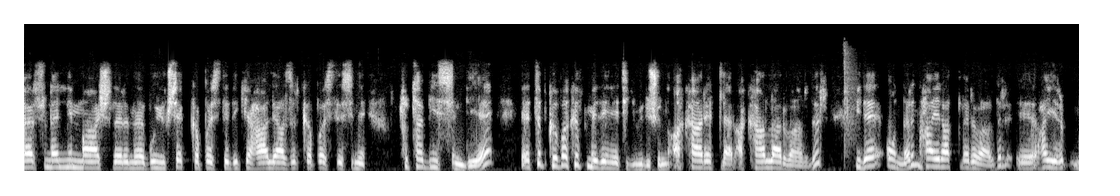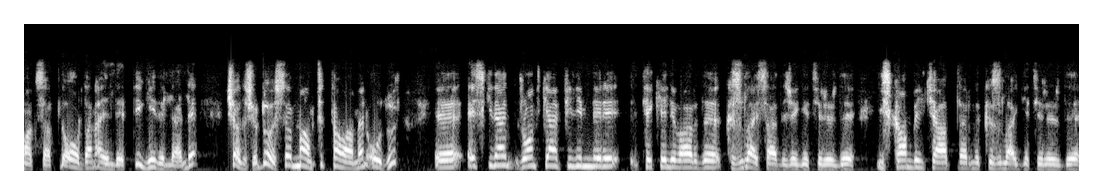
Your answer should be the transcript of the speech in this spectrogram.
personelinin maaşlarını, bu yüksek kapasitedeki hali hazır kapasitesini tutabilsin diye e, tıpkı vakıf medeniyeti gibi düşünün. Akaretler, akarlar vardır. Bir de onların hayratları vardır. E, hayır maksatlı oradan elde ettiği gelirlerle çalışır. Dolayısıyla mantık tamamen odur. E, eskiden röntgen filmleri tekeli vardı. Kızılay sadece getirirdi. İskambil kağıtlarını Kızılay getirirdi.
